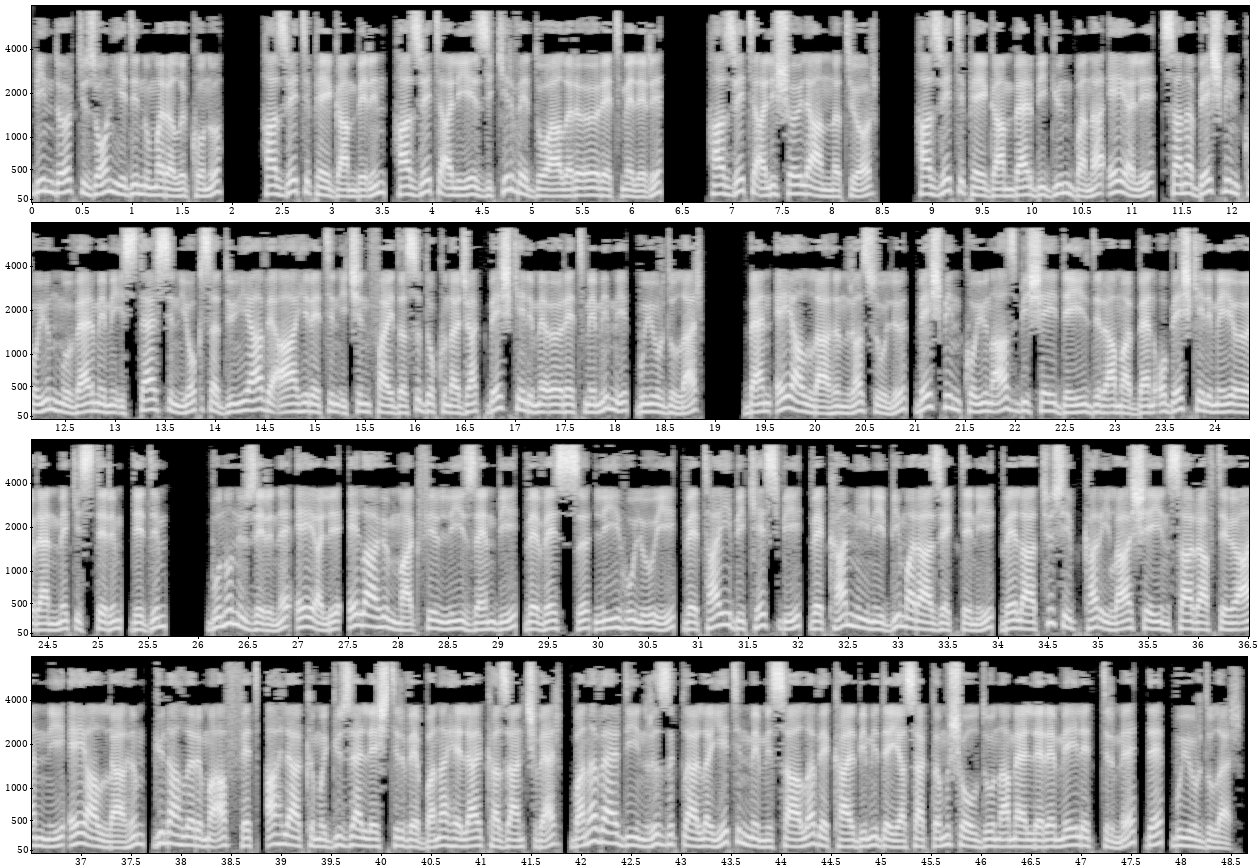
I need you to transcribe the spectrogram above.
1417 numaralı konu, Hazreti Peygamber'in, Hazreti Ali'ye zikir ve duaları öğretmeleri, Hazreti Ali şöyle anlatıyor, Hazreti Peygamber bir gün bana, ey Ali, sana 5000 koyun mu vermemi istersin yoksa dünya ve ahiretin için faydası dokunacak beş kelime öğretmemi mi, buyurdular, ben, ey Allah'ın Resulü, 5000 koyun az bir şey değildir ama ben o beş kelimeyi öğrenmek isterim, dedim, bunun üzerine, ey Ali, Elahüm magfir li zembi, ve vessı, li hului, ve tayyibi kesbi, ve kannini bimarazekteni, ve la tüsib kar ila şeyin sarraftehu anni, ey Allah'ım, günahlarımı affet, ahlakımı güzelleştir ve bana helal kazanç ver, bana verdiğin rızıklarla yetinmemi sağla ve kalbimi de yasaklamış olduğun amellere meylettirme, de, buyurdular.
